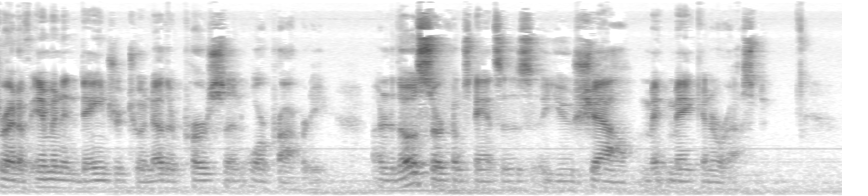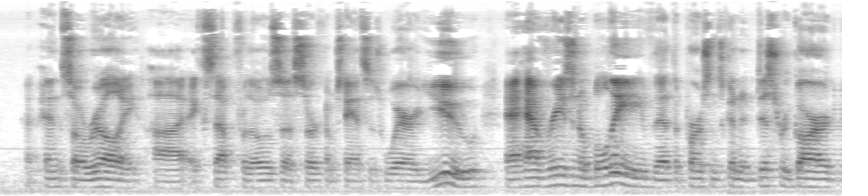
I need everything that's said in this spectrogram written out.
threat of imminent danger to another person or property. Under those circumstances, you shall make an arrest. And so really, uh, except for those uh, circumstances where you have reason to believe that the person's going to disregard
